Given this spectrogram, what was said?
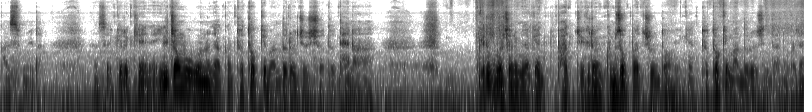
갖습니다 그래서 그렇게 일정 부분은 약간 두텁게 만들어 주셔도 되나 이런 것처럼 이렇게 밧줄 이런 금속 밧줄도 이렇게 두텁게 만들어 준다는 거죠.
